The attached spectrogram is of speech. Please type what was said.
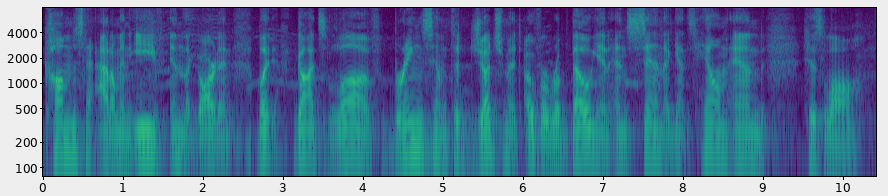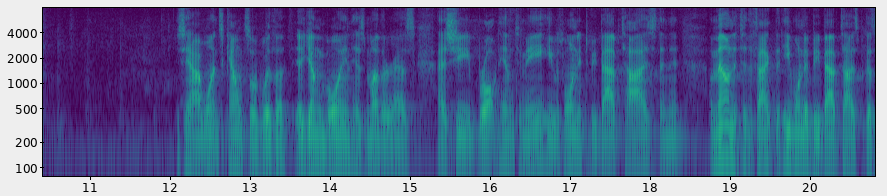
comes to Adam and Eve in the garden. But God's love brings him to judgment over rebellion and sin against him and his law. You see, I once counseled with a, a, young boy and his mother as, as she brought him to me. He was wanting to be baptized, and it amounted to the fact that he wanted to be baptized because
